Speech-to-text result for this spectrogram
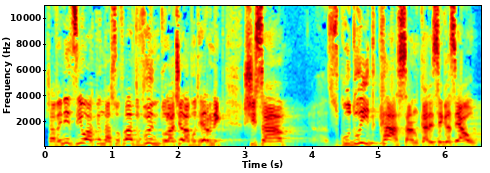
Și a venit ziua când a suflat vântul acela puternic și s-a zguduit casa în care se găseau.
